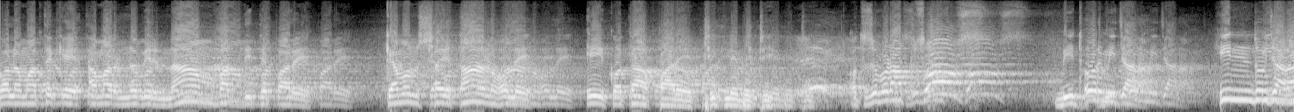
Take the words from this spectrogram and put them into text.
কলেমা থেকে আমার নবীর নাম বাদ দিতে পারে। কেমন শয়তান হলে এই কথা পারে ঠিক নেবে, ঠিক। অথচ বড় আফসোস। বিধর্মী যারা হিন্দু যারা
